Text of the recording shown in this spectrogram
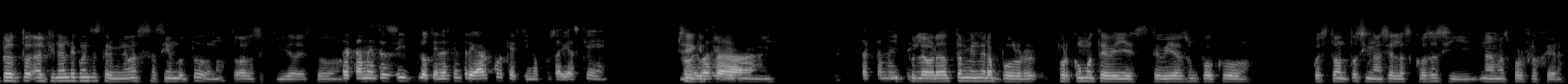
pero al final de cuentas terminabas haciendo todo, ¿no? Todas las actividades, todo. Exactamente, sí, lo tienes que entregar porque si no, pues sabías que no ibas a... Exactamente. pues la verdad también era por, por cómo te veías. Te veías un poco, pues tonto si no hacías las cosas y nada más por flojera.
